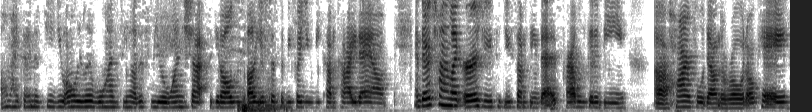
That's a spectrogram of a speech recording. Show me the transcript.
oh my goodness, you, you only live once, you know, this is your one shot to get all this all your system before you become tied down. And they're trying to like urge you to do something that is probably gonna be uh harmful down the road, okay?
